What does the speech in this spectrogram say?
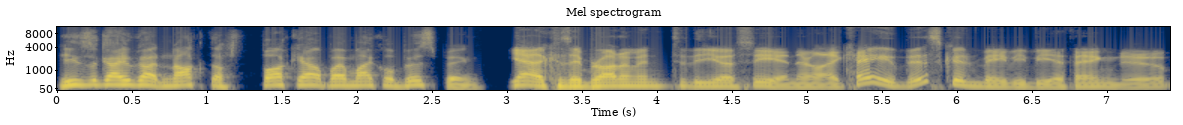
he's the guy who got knocked the fuck out by Michael Bisping. Yeah, because they brought him into the UFC and they're like, hey, this could maybe be a thing. Nope.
